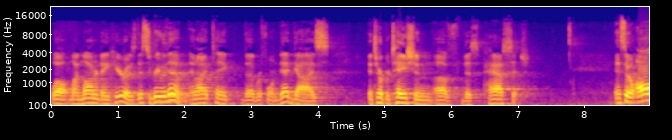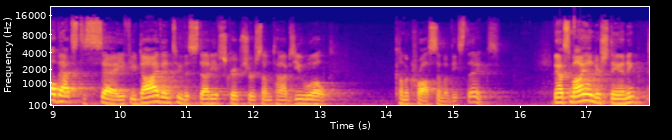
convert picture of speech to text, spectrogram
well, my modern day heroes disagree with them. And I take the Reformed dead guys' interpretation of this passage. And so, all that's to say, if you dive into the study of Scripture, sometimes you will come across some of these things. Now, it's my understanding,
